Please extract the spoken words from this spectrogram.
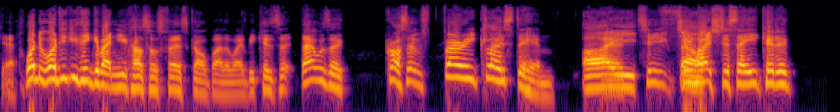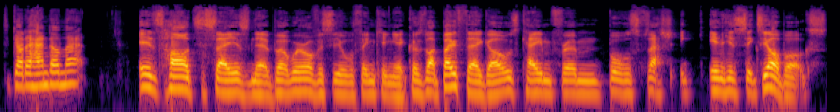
Yeah. What what did you think about Newcastle's first goal, by the way? Because that was a cross. It was very close to him. I uh, too felt... too much to say he could have got a hand on that. It's hard to say, isn't it? But we're obviously all thinking it because like both their goals came from balls flash in his six yard box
